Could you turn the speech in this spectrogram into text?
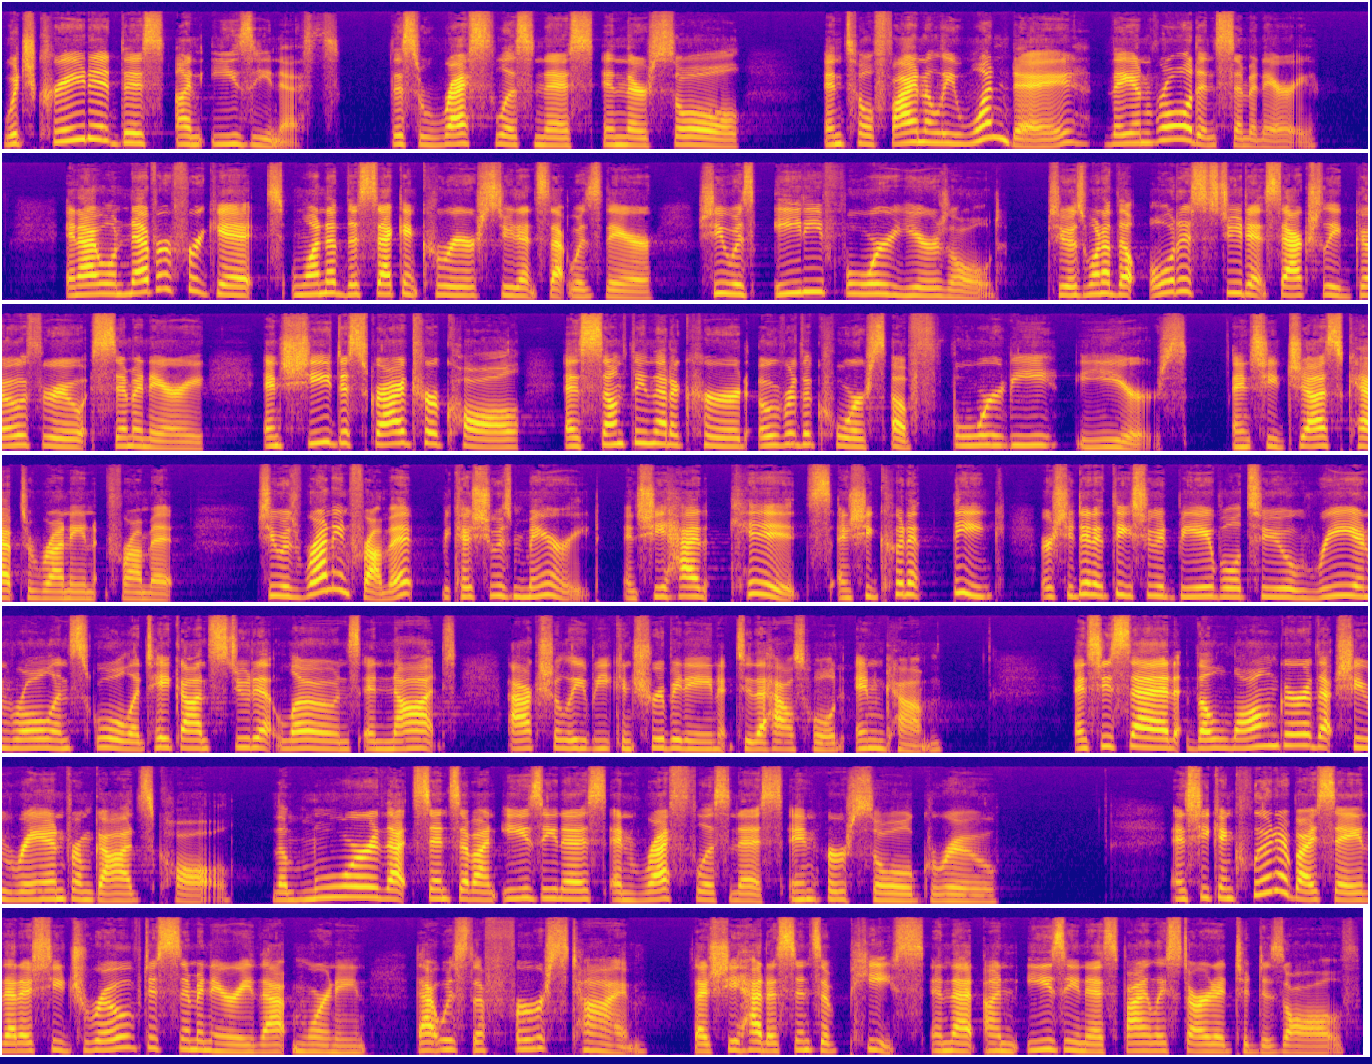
which created this uneasiness, this restlessness in their soul until finally one day they enrolled in seminary. And I will never forget one of the second career students that was there. She was 84 years old. She was one of the oldest students to actually go through seminary. And she described her call as something that occurred over the course of 40 years. And she just kept running from it. She was running from it because she was married and she had kids and she couldn't think or she didn't think she would be able to re enroll in school and take on student loans and not actually be contributing to the household income. And she said, the longer that she ran from God's call, the more that sense of uneasiness and restlessness in her soul grew. And she concluded by saying that as she drove to seminary that morning, that was the first time that she had a sense of peace and that uneasiness finally started to dissolve.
